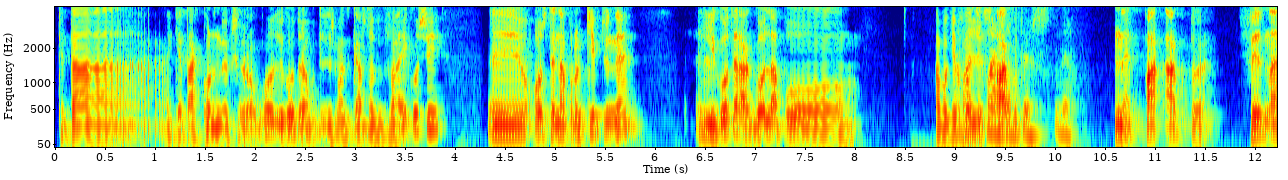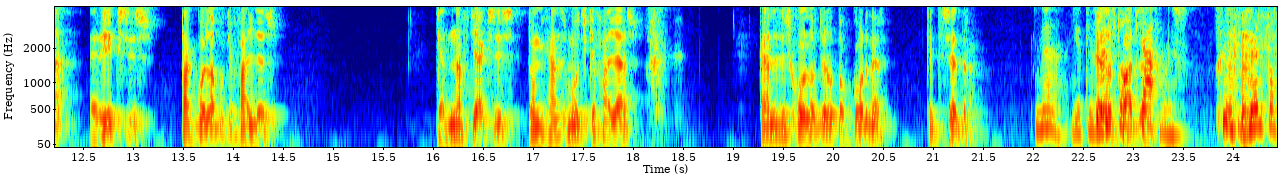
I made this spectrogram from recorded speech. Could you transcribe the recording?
και τα, και τα corner ξέρω εγώ λιγότερο αποτελεσματικά στο FIFA 20 ε, ώστε να προκύπτουν λιγότερα γκολ από, από κεφάλιες. Από αυτές, ναι. Ναι, άκου τώρα. Θες να ρίξεις τα γκολ από κεφαλιές και αντί να φτιάξεις το μηχανισμό της κεφαλιάς κάνεις δυσκολότερο το corner και τη σέντρα. Ναι, γιατί Τέλος δεν το φτιάχνεις δεν το,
